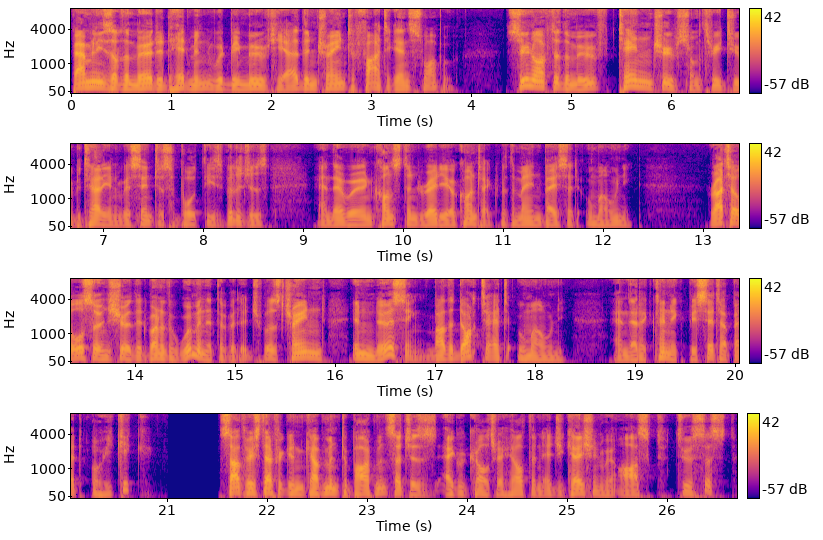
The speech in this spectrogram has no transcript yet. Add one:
Families of the murdered headmen would be moved here, then trained to fight against SWAPO. Soon after the move, 10 troops from 3-2 Battalion were sent to support these villages, and they were in constant radio contact with the main base at Omauni. Ratte also ensured that one of the women at the village was trained in nursing by the doctor at Omauni and that a clinic be set up at Ohikik. Southwest African government departments such as Agriculture, Health and Education were asked to assist.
